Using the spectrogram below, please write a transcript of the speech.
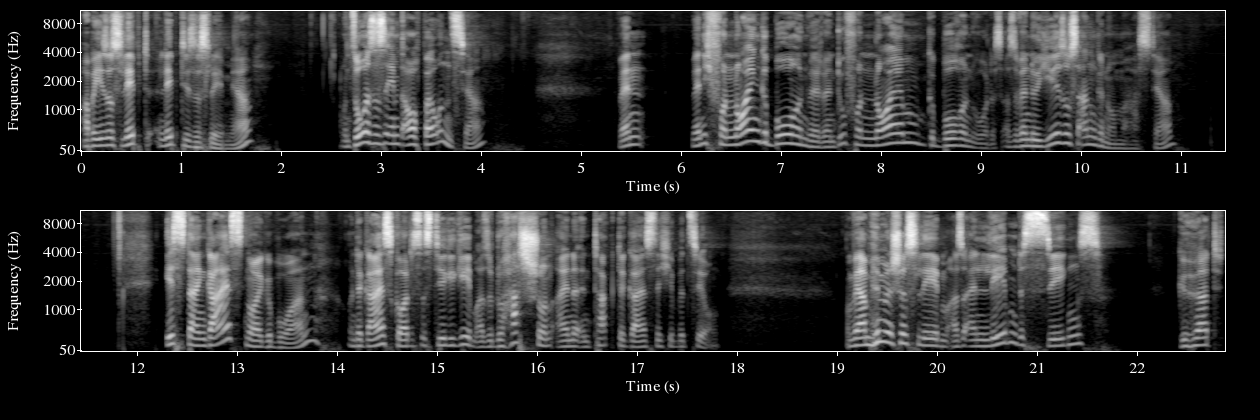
Aber Jesus lebt, lebt dieses Leben, ja? Und so ist es eben auch bei uns, ja? Wenn, wenn ich von neuem geboren werde, wenn du von neuem geboren wurdest, also wenn du Jesus angenommen hast, ja, ist dein Geist neu geboren und der Geist Gottes ist dir gegeben. Also du hast schon eine intakte geistliche Beziehung. Und wir haben himmlisches Leben, also ein Leben des Segens gehört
